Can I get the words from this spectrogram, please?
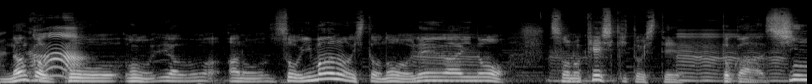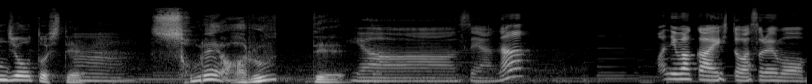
ー。なんかこう、うん、いやあのそう今の人の恋愛のうん。その景色としてうんうんうんうんとか心情としてうん。それある？っていやーせやな。まに若い人はそれも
